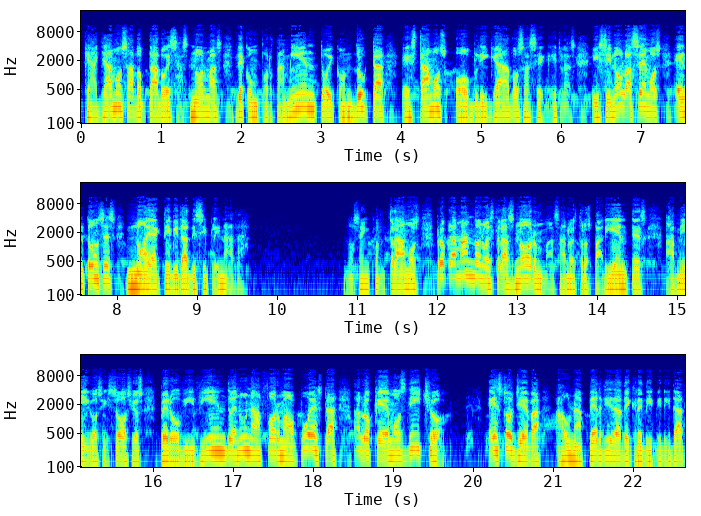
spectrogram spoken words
que hayamos adoptado esas normas de comportamiento y conducta, estamos obligados a seguirlas. Y si no lo hacemos, entonces no hay actividad disciplinada. Nos encontramos proclamando nuestras normas a nuestros parientes, amigos y socios, pero viviendo en una forma opuesta a lo que hemos dicho. Esto lleva a una pérdida de credibilidad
